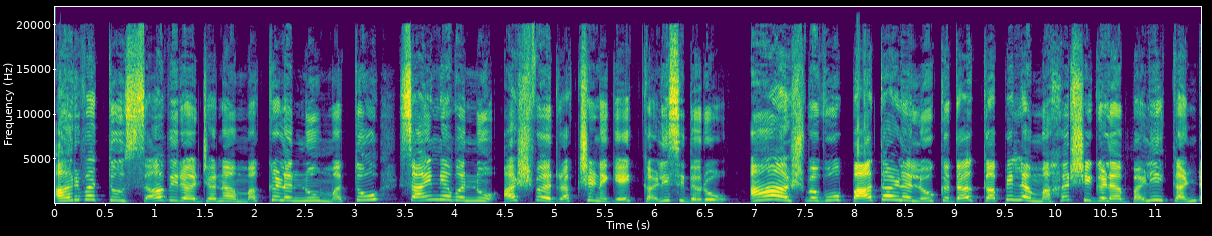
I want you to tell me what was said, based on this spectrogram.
ಅರವತ್ತು ಸಾವಿರ ಜನ ಮಕ್ಕಳನ್ನು ಮತ್ತು ಸೈನ್ಯವನ್ನು ಅಶ್ವರಕ್ಷಣೆಗೆ ಕಳಿಸಿದರು. ಆ ಅಶ್ವವು ಪಾತಾಳ ಲೋಕದ ಕಪಿಲ ಮಹರ್ಷಿಗಳ ಬಳಿ ಕಂಡ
